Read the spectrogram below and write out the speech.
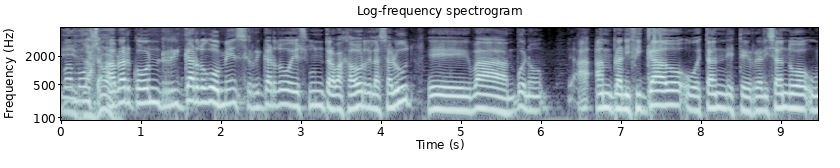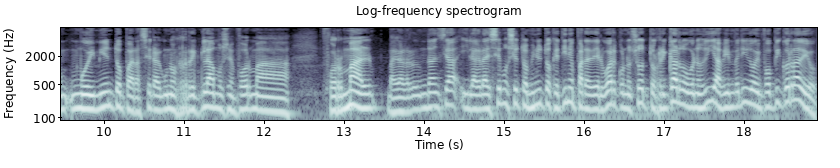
Vamos a hablar con Ricardo Gómez. Ricardo es un trabajador de la salud. Eh, va, bueno, han planificado o están este, realizando un, movimiento para hacer algunos reclamos en forma formal, valga la redundancia, y le agradecemos estos minutos que tiene para dialogar con nosotros. Ricardo, buenos días, bienvenido a Infopico Radio.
